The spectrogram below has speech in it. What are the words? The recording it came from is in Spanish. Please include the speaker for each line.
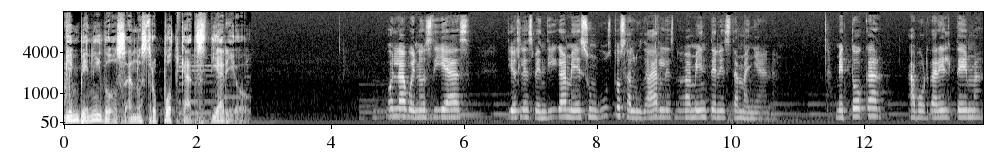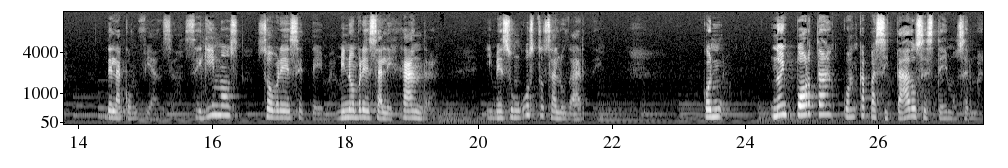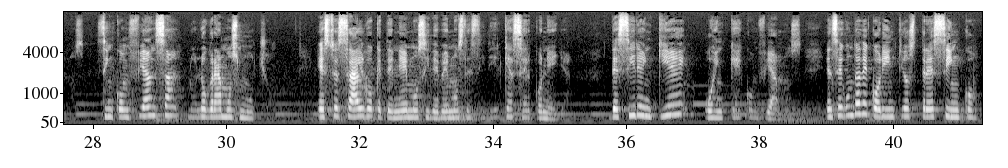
Speaker 1: Bienvenidos a nuestro podcast diario.
Speaker 2: Hola, buenos días. Dios les bendiga. Me es un gusto saludarles nuevamente en esta mañana. Me toca abordar el tema de la confianza. Seguimos sobre ese tema. Mi nombre es Alejandra y me es un gusto saludarte. Con, no importa cuán capacitados estemos, hermanos, sin confianza no logramos mucho. Esto es algo que tenemos y debemos decidir qué hacer con ella. Decir en quién o en qué confiamos. En 2 de Corintios 3:5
